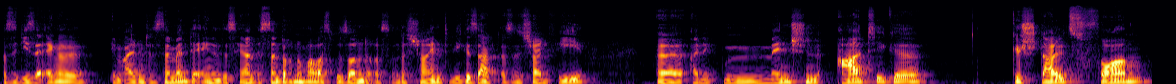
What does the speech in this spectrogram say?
also dieser Engel im Alten Testament, der Engel des Herrn, ist dann doch nochmal was Besonderes. Und das scheint, wie gesagt, also es scheint wie äh, eine menschenartige Gestaltsform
